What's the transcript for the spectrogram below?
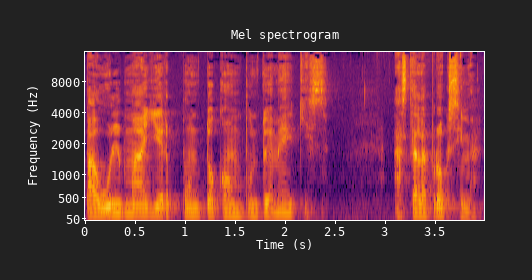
paulmayer.com.mx. Hasta la próxima.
